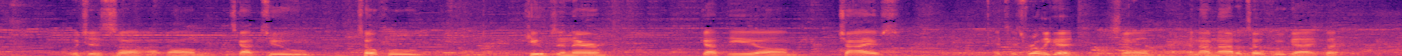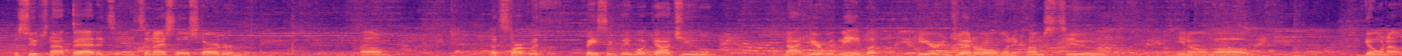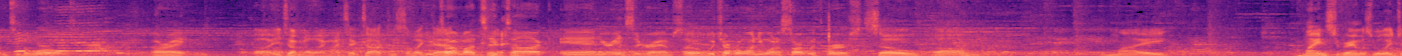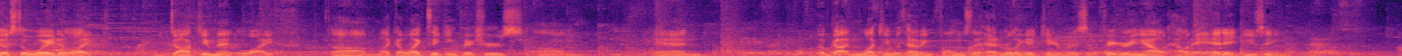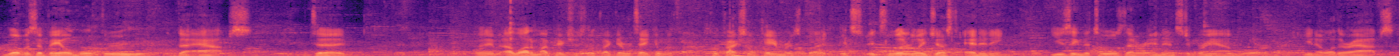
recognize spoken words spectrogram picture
which is uh, um, it's got two tofu cubes in there. Got the um, chives. It's, it's really good. So, and I'm not a tofu guy, but the soup's not bad. It's a, it's a nice little starter. Um, let's start with basically what got you not here with me, but here in general when it comes to you know um, going out into the world. All right, uh, you talking about like my TikTok and stuff like that. you're talking about TikTok and your Instagram. So whichever one you want to start with first. So um, my my Instagram was really just a way to like document life. Um, like I like taking pictures, um, and I've gotten lucky with having phones that had really good cameras and figuring out how to edit using what was available through the apps to A lot of my pictures look like they were taken with professional cameras, but it's it's literally just editing using the tools that are in Instagram or you know other apps.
